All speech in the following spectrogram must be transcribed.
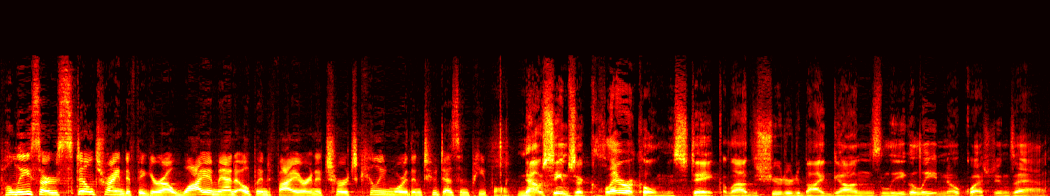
police are still trying to figure out why a man opened fire in a church, killing more than two dozen people. Now seems a clerical mistake allowed the shooter to buy guns legally, no questions asked.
